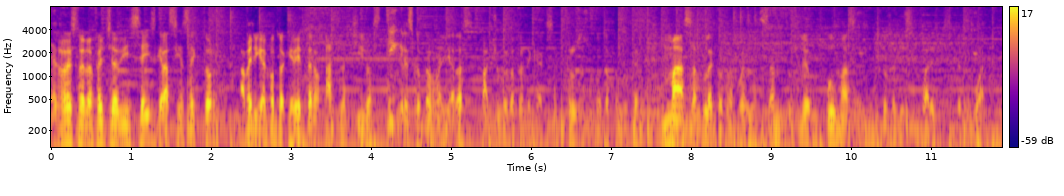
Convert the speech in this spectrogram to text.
El resto de la fecha 16, gracias Héctor. América contra Querétaro, Atlas Chivas, Tigres contra Rayadas, Pachuca contra Necaxa, Cruz Azul contra Toluca, Mazatlán contra Puebla, Santos León, Pumas, Atlético San Luis y Juárez Tijuana.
